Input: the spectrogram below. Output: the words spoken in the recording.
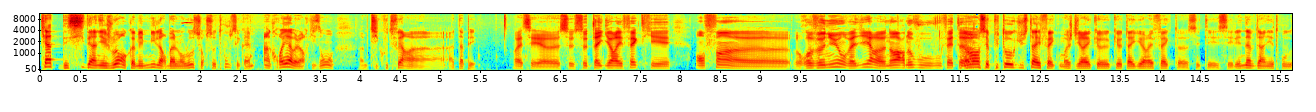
4 des 6 derniers joueurs ont quand même mis leur balle dans l'eau sur ce trou, c'est quand même incroyable alors qu'ils ont un petit coup de fer à, taper. Ouais, c'est euh, ce, Tiger Effect qui est enfin euh, revenu, on va dire. Non, Arnaud, vous, vous faites. Non, c'est plutôt Augusta Effect. Moi, je dirais que, Tiger Effect, c'était c'est les 9 derniers trous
